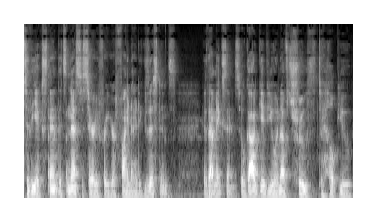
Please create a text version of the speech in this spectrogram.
to the extent that's necessary for your finite existence, if that makes sense. So, God gave you enough truth to help you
